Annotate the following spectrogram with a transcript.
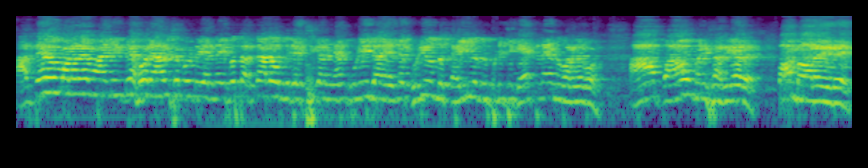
അദ്ദേഹം വളരെ മാന്യ ഇദ്ദേഹം ഒരു ആവശ്യപ്പെട്ടു എന്നെ ഇപ്പൊ തൽക്കാലം ഒന്ന് രക്ഷിക്കണം. ഞാൻ കുഴിയില്ല. എന്നെ കുഴി ഒന്ന് കയ്യിലൊന്ന് പിടിച്ച് കയറ്റണേ എന്ന് പറഞ്ഞപ്പോൾ ആ പാവം മനുഷ്യൻ അറിയാതെ പാമ്പാറയുടെ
